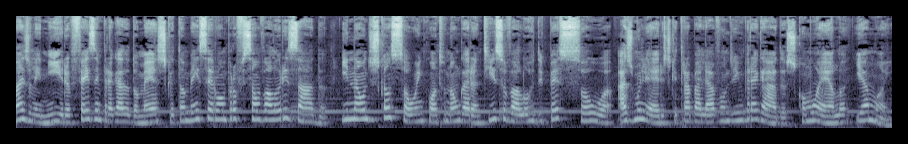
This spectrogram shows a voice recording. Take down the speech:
mas Lenira fez a empregada doméstica também ser uma profissão valorizada e não descansou enquanto não garantisse o valor de pessoa às mulheres que trabalhavam de empregadas, como ela e a mãe.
